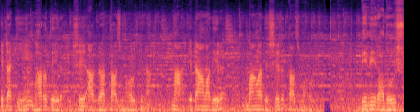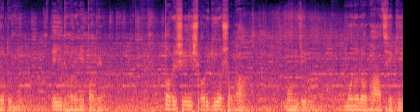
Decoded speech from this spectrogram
এটা কি ভারতের সেই আগ্রার তাজমহল কিনা? না, এটা আমাদের বাংলাদেশের তাজমহল। প্রেমের আদর্শ তুমি, এই ধরনী তবে। তবে সেই স্বর্গীয় শোভা, মঞ্জিল, মনোলোভা আছে কি?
